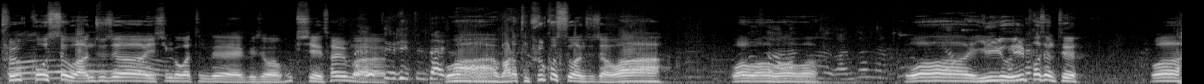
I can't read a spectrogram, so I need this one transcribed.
풀코스 완주자이신 것 같은데 그죠? 혹시 설마. 둘이 둘다. 와 마라톤 풀코스 완주자. 와 와 와 와 와 완전 와 인류 1%. 와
